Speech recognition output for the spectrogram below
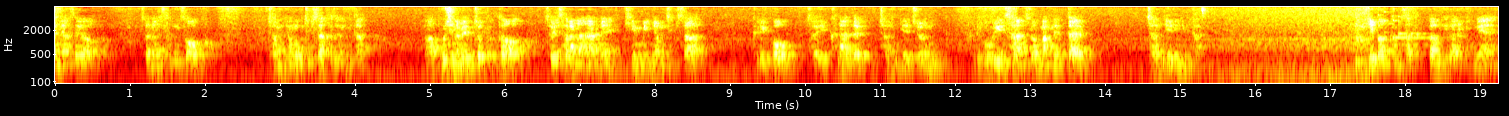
안녕하세요. 저는 삼석 전형욱 집사 가정입니다. 아, 보시는 왼쪽부터 저희 사랑하는 아내 김민영 집사 그리고 저희 큰아들 전예준 그리고 우리 사랑스러운 막내딸 전예린입니다. 이번 감사 특방 기간을 통해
